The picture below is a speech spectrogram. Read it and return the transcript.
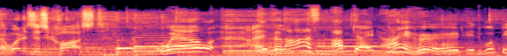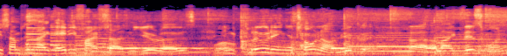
And what does this cost? Well, uh, the last update I heard, it would be something like 85,000 euros, including a tone arm. You could, uh, like this one,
